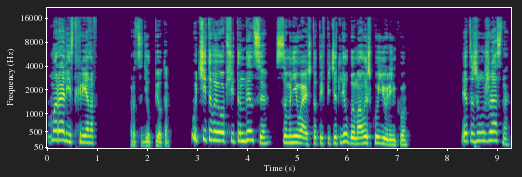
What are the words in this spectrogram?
«Моралист хренов», – процедил Петр. Учитывая общую тенденцию, сомневаюсь, что ты впечатлил бы малышку Юленьку. Это же ужасно.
